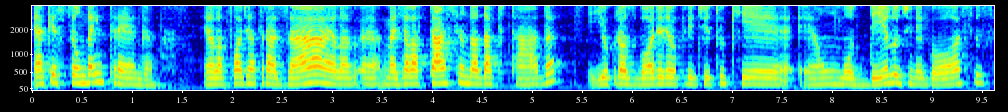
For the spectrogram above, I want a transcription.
é a questão da entrega ela pode atrasar, ela, é, mas ela está sendo adaptada. E o cross-border eu acredito que é, é um modelo de negócios,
